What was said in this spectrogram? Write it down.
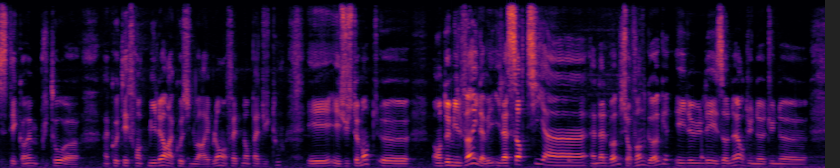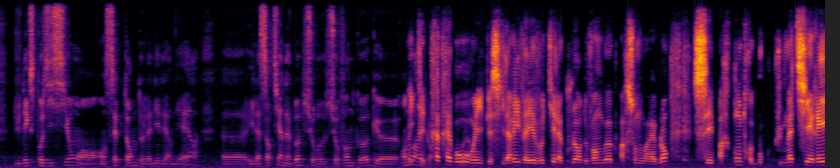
c'était quand même plutôt euh, un côté Frank Miller à cause du noir et blanc. En fait, non, pas du tout. Et, et justement, euh, en 2020, il, avait, il a sorti un, un album sur Van Gogh et il a eu les honneurs d'une d'une exposition en, en septembre de l'année dernière. Euh, il a sorti un album sur sur Van Gogh euh, en Oui, noir et blanc. très très beau, Voilà. oui, parce qu'il arrive à évoquer la couleur de Van Gogh par son noir et blanc. C'est par contre beaucoup plus matiéré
